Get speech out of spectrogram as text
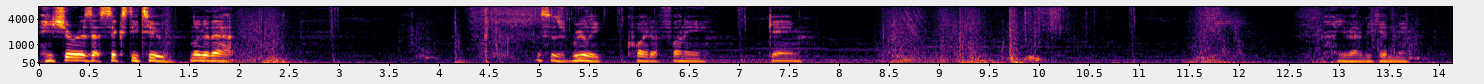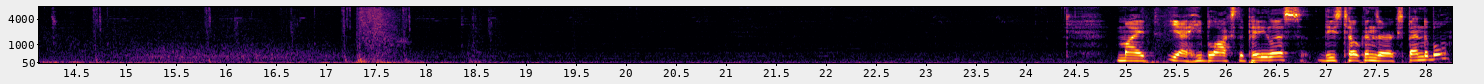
He sure is at 62. Look at that. This is really quite a funny game. You gotta be kidding me. My yeah, he blocks the pitiless. These tokens are expendable.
